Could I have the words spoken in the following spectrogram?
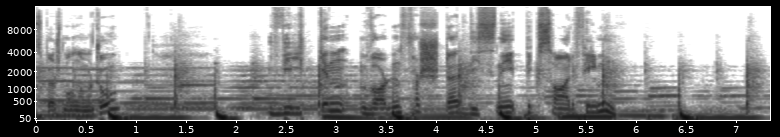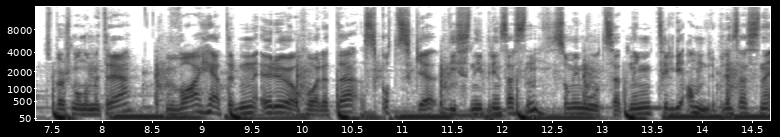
Spørsmål nummer to. Hvilken var den første Disney-Pixar-filmen? Spørsmål nummer tre. Hva heter den rødhårete skotske Disney-prinsessen som i motsetning til de andre prinsessene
